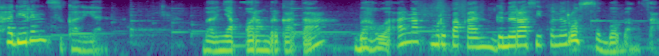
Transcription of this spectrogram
Hadirin sekalian, banyak orang berkata bahwa anak merupakan generasi penerus sebuah bangsa.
